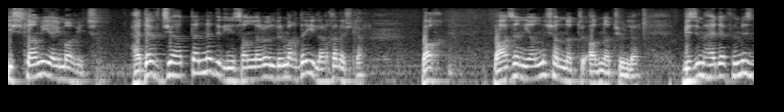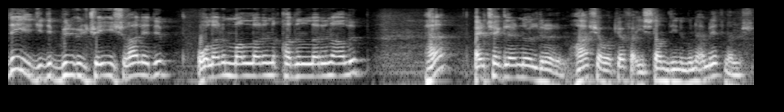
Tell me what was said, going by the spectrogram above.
İslam'ı yaymak için. Hedef cihattan nedir? İnsanları öldürmek değil arkadaşlar. Bak bazen yanlış anlat anlatıyorlar. Bizim hedefimiz değil gidip bir ülkeyi işgal edip onların mallarını, kadınlarını alıp he? erkeklerini öldürelim. Haşa ve kefe İslam dini bunu emretmemiş.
